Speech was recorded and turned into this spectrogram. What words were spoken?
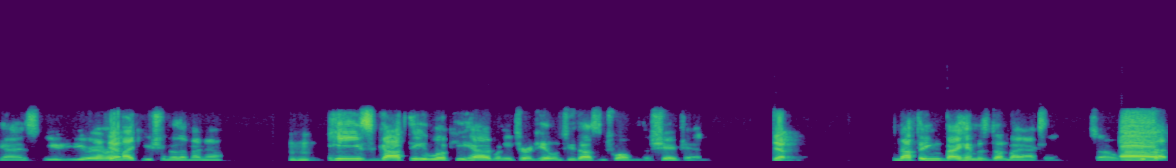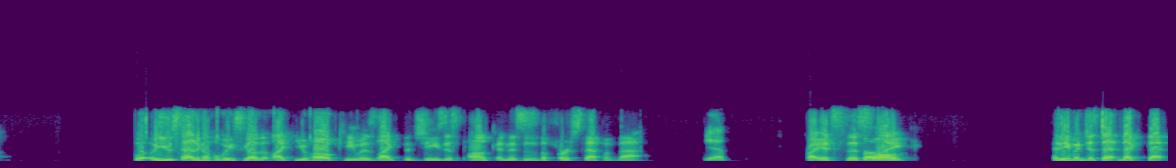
guys. You you and Yeah. Mike, you should know that by now. Mhm. He's got the look he had when he turned heel in 2012 with a shaved head. yep Nothing by him is done by accident. So Uh, well you said a couple weeks ago that like you hoped he was like the jesus punk and this is the first step of that Yep. right it's this So- like and even just that like that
